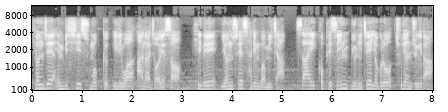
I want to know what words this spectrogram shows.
현재 MBC 수목극 1위와 아나저에서 희대의 연쇄 살인범이자 사이코패스인 윤희재 역으로 출연 중이다.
